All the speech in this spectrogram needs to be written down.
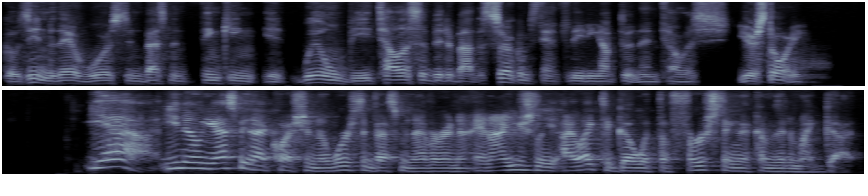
goes into their worst investment thinking it will be, tell us a bit about the circumstance leading up to it and then tell us your story. Yeah, you know, you asked me that question, the worst investment ever, and and I usually I like to go with the first thing that comes into my gut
